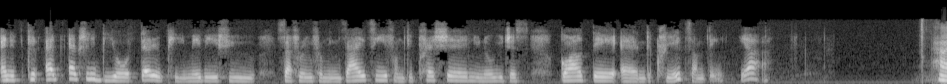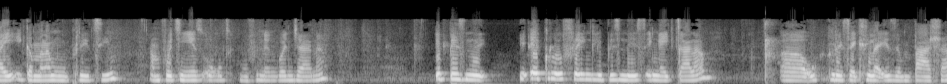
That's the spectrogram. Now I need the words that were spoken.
and it can ac- actually be your therapy. Maybe if you're suffering from anxiety, from depression, you know, you just go out there and create something. Yeah. Hi, igama lami nguPretty. I'm 14 years old. Ngifuna ngonjana. I-business i-eco-friendly business in engayicala uh ukurecycla izimpahla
